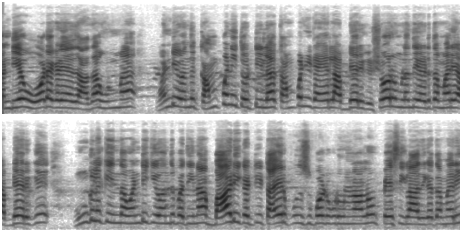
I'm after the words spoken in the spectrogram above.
வண்டியே ஓட கிடையாது. அதான் உண்மை. வண்டி வந்து கம்பெனி தொட்டியில் கம்பெனி டயரில் அப்படியே இருக்குது ஷோரூம்லேருந்து எடுத்த மாதிரி அப்படியே இருக்குது உங்களுக்கு இந்த வண்டிக்கு வந்து பார்த்தீங்கன்னா பாடி கட்டி டயர் புதுசு போட்டு கொடுக்கணுனாலும் பேசிக்கலாம். அதுக்கேற்ற மாதிரி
